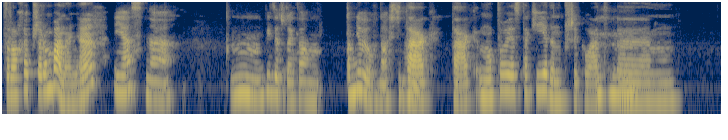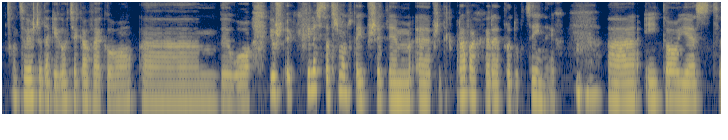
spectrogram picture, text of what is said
trochę przerąbane, nie? Jasne. Mm, widzę tutaj tą, tą nierówność. No. Tak, tak. No to jest taki jeden przykład. Mhm. Em, Co jeszcze takiego ciekawego było? Już chwilę się zatrzymam tutaj przy tym, e, przy tych prawach reprodukcyjnych. Mhm. E, I to jest,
